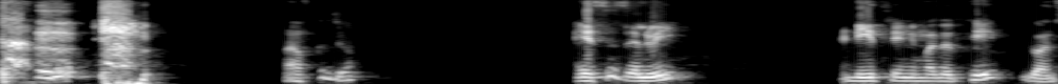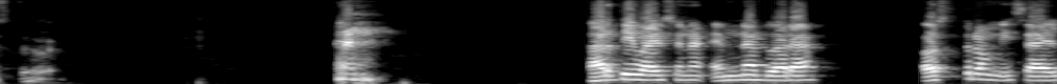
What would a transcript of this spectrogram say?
માફ કરજો. એસએસએલવી ડી થ્રીની મદદથી લોન્ચ થયો ભારતીય વાયુસેના એમના દ્વારા Astra missile,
